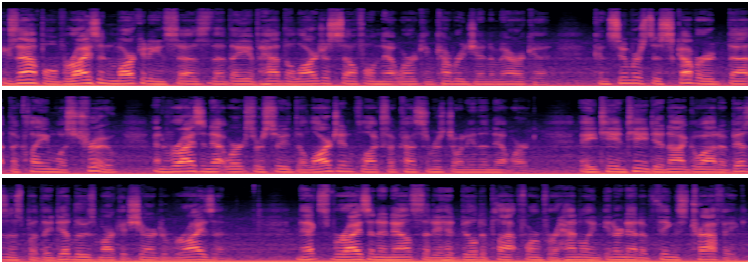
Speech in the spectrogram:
example, Verizon Marketing says that they have had the largest cell phone network and coverage in America. Consumers discovered that the claim was true, and Verizon Networks received a large influx of customers joining the network. AT&T did not go out of business, but they did lose market share to Verizon. Next, Verizon announced that it had built a platform for handling Internet of Things traffic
